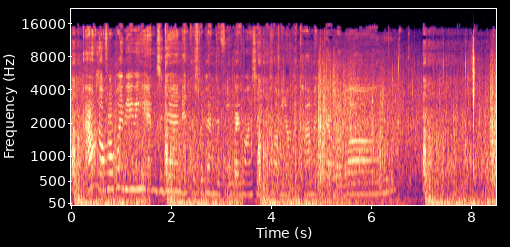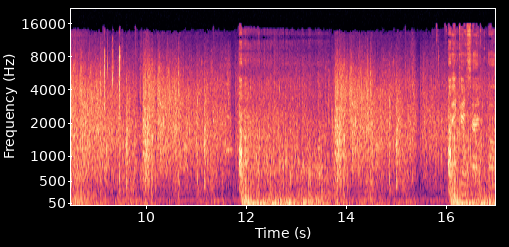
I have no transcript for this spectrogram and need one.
I don't know if I'll play Baby Hands again. It just depends if you guys want to see. Just let me know in the comments down below. Like I said, um,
